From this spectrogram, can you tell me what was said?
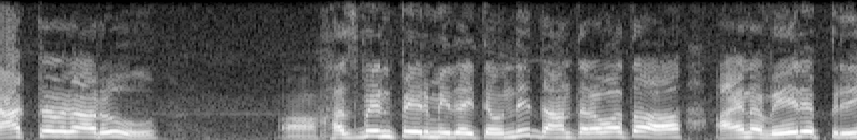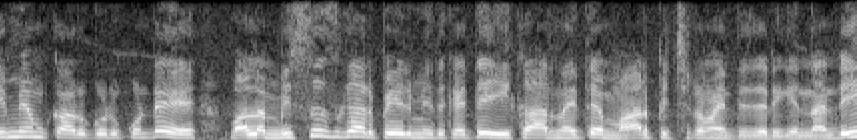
డాక్టర్ గారు హస్బెండ్ పేరు మీద అయితే ఉంది. దాని తర్వాత ఆయన వేరే ప్రీమియం కారు కొనుక్కుంటే వాళ్ళ మిస్సెస్ గారి పేరు మీదకైతే ఈ కార్ని అయితే మార్పించడం అయితే జరిగిందండి.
